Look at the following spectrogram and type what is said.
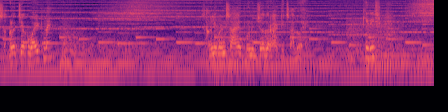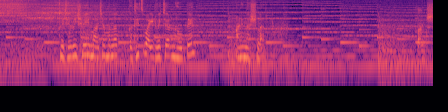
सगळं जग वाईट नाही. चांगली माणसं आहेत म्हणून जग राहाटी चालू आहे. किरीश तुझ्याविषयी माझ्या मनात कधीच वाईट विचार नव्हते आणि नसणार. थँक्स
